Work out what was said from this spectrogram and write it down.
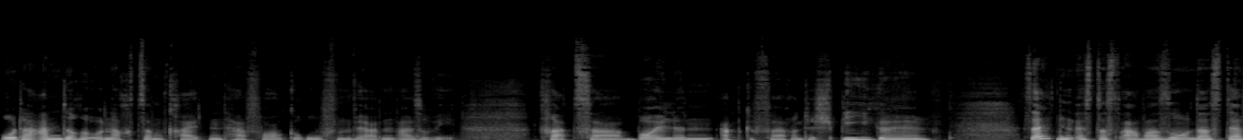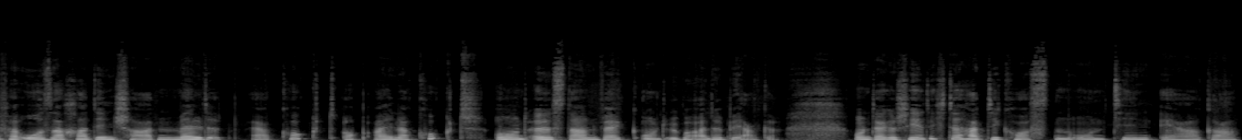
oder andere Unachtsamkeiten hervorgerufen werden, also wie Kratzer, Beulen, abgefahrene Spiegel. Selten ist es aber so, dass der Verursacher den Schaden meldet. Er guckt, ob einer guckt und ist dann weg und über alle Berge. Und der Geschädigte hat die Kosten und den Ärger.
